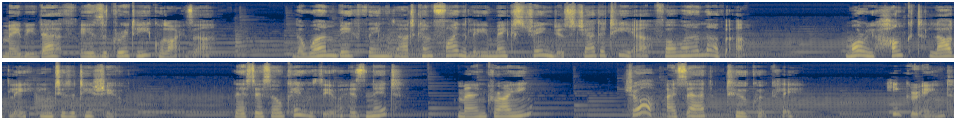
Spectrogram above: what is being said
Maybe death is a great equalizer. The one big thing that can finally make strangers shed a tear for one another. Morrie honked loudly into the tissue. This is okay with you, isn't it? Man crying? Sure, I said too quickly. He grinned.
